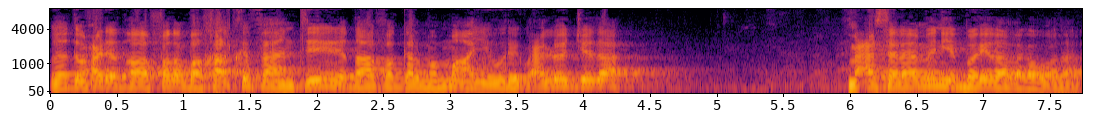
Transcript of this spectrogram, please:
Wadaadda waxay dhihi daafadan baad khalad ka fahanteen daafa galma ma iyo wareeg. Waxaa loo jeedaa maca salaamin iyo baryadaa laga wadaa.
